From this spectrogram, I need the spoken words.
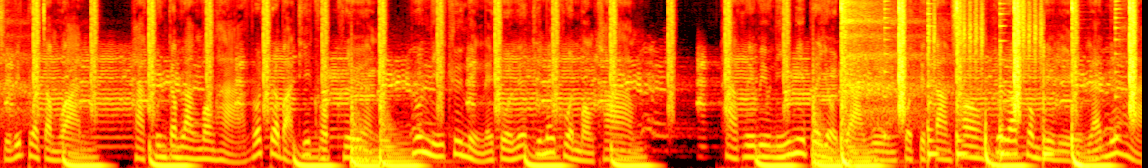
ชีวิตประจำวัน หากคุณกำลังมองหารถกระบะที่ครบเครื่อง รุ่นนี้คือหนึ่งในตัวเลือกที่ไม่ควรมองข้ามากรีวิวนี้มีประโยชน์อย่าลืมกดติดตามช่องเพื่อรับชมรีวิว และเนื้อหา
